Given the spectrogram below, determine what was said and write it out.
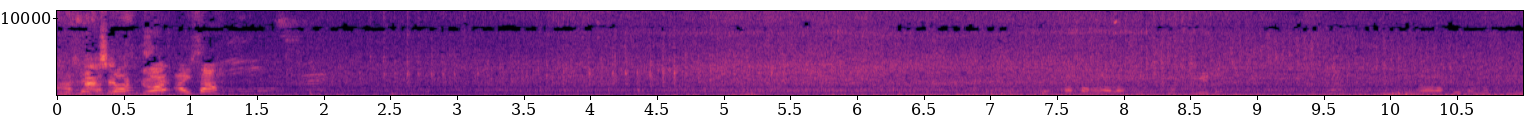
AC AC pedot. pedot. Aisyah. Potong lah lah. Mas Dwi dah. Tinggal lagi sama Mas Dwi.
